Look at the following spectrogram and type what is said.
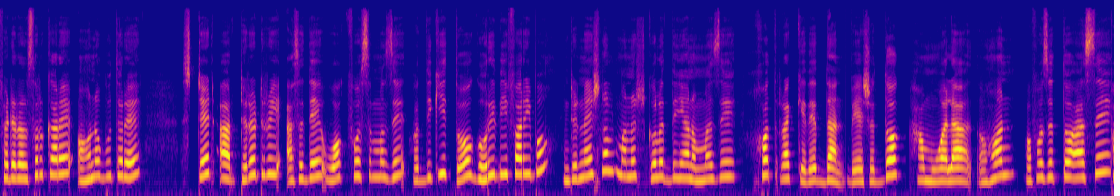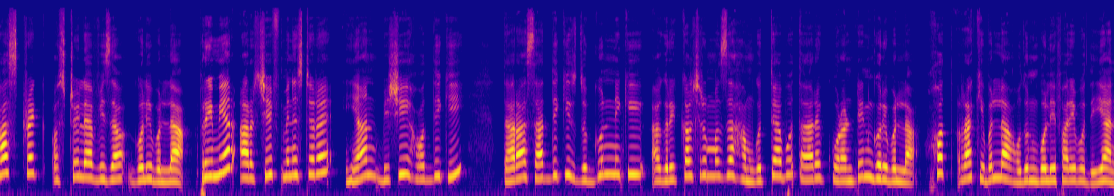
ফেডারেল সরকারে অহনুভূতরে আর টেরিটরি আছে দে ওয়ার্ক ফোর্সের মাঝে হদ্দিকি তো ঘড়ি দি পারিব ইন্টারন্যাশনাল মানুষ গলত দিয়ান মাঝে হত রাখকে দে দান বেশদ্দক হামওয়ালা অহন অপোজিট আছে ফার্স্ট ট্রেক অস্ট্রেলিয়া ভিসা গলি বললা প্রিমিয়ার আর চিফ মিনিস্টারে ইয়ান বেশি হদ্দিকি তারা সাত দিকি দুগুণ নাকি এগ্রিকালচার মাঝে হামগত্যে আবু তারারে কোয়ারেন্টাইন করি বললা হত রাখি বললা হদুন গলি ফারিব দিয়ান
